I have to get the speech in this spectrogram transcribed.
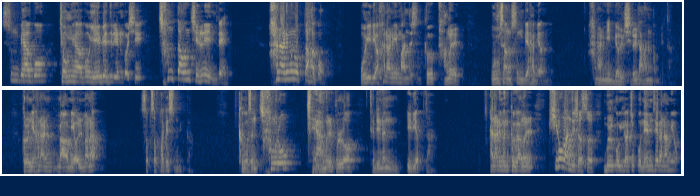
숭배하고 경외하고 예배드리는 것이 참다운 진리인데 하나님은 없다 하고 오히려 하나님이 만드신 그 강을 우상 숭배하면 하나님이 멸시를 당하는 겁니다. 그러니 하나님 마음이 얼마나 섭섭하겠습니까? 그것은 참으로 재앙을 불러 드리는 일이었다. 하나님은 그 강을 피로 만드셔서 물고기가 죽고 냄새가 나며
